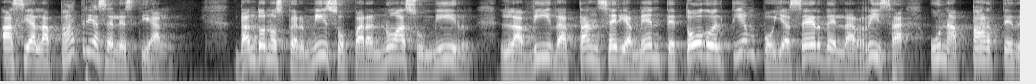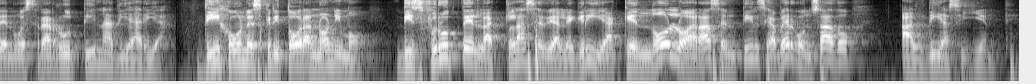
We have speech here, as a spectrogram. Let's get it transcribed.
hacia la patria celestial, dándonos permiso para no asumir la vida tan seriamente todo el tiempo y hacer de la risa una parte de nuestra rutina diaria. Dijo un escritor anónimo, disfrute la clase de alegría que no lo hará sentirse avergonzado al día siguiente.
